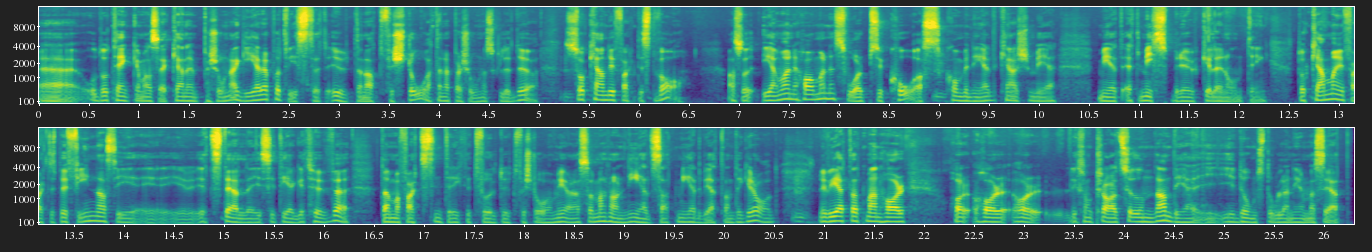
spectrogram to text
Eh, och då tänker man sig, kan en person agera på ett visst sätt utan att förstå att den här personen skulle dö? Så kan det ju faktiskt vara. Alltså är man, har man en svår psykos kombinerad kanske med, med ett, ett missbruk eller någonting, då kan man ju faktiskt befinna sig i, i ett ställe i sitt eget huvud där man faktiskt inte riktigt fullt ut förstår vad man gör. Alltså man har nedsatt medvetandegrad. Mm. Nu vet att man har, har, har, har liksom klarat sig undan det i, i domstolen genom att säga att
